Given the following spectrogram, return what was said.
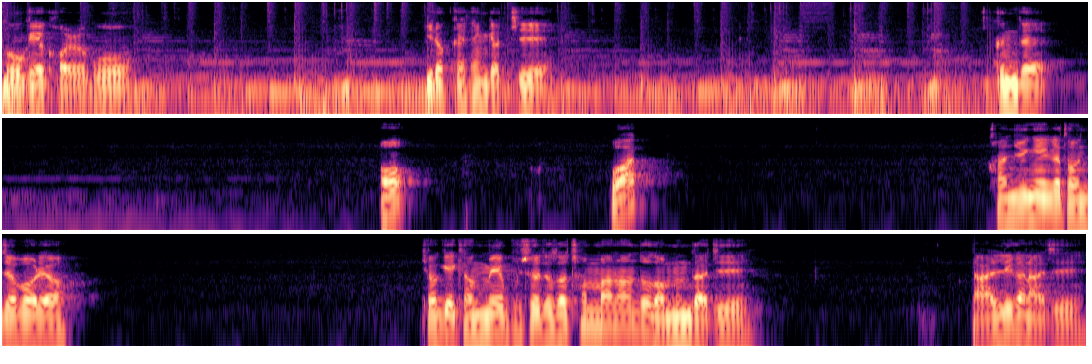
목에 걸고 이렇게 생겼지. 근데 어? What? 관중에게 던져버려. 격에 경매에 부셔져서 천만 원도 넘는다지. 난리가 나지.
